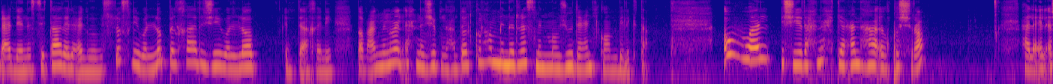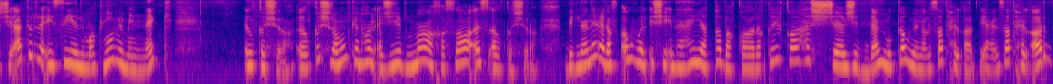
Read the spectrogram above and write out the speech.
بعدين الستار العلوي والسفلي واللب الخارجي واللب الداخلي. طبعا من وين إحنا جبنا هدول؟ كلهم من الرسم الموجودة عندكم بالكتاب. أول إشي رح نحكي عنها القشرة. هلا الأشياء الرئيسية المطلوبة منك القشرة. القشرة ممكن هون أجيب ما خصائص القشرة. بدنا نعرف أول إشي إنها هي طبقة رقيقة هشة جدا مكونة لسطح الأرض. يعني سطح الأرض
